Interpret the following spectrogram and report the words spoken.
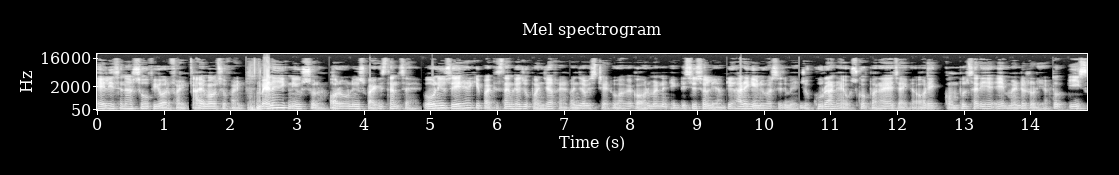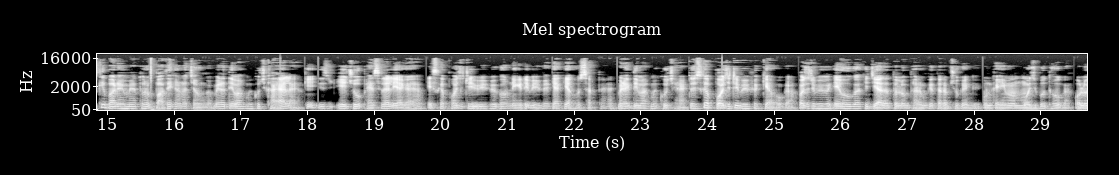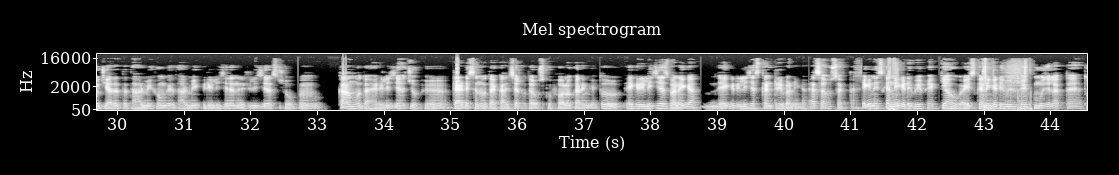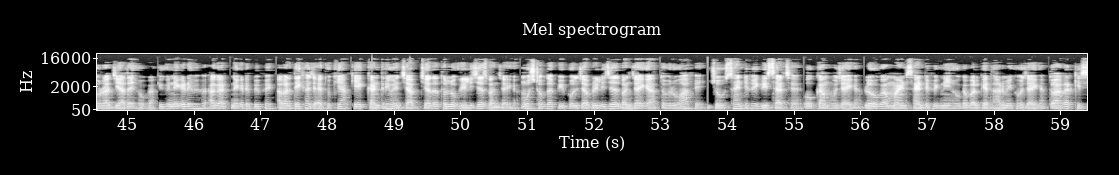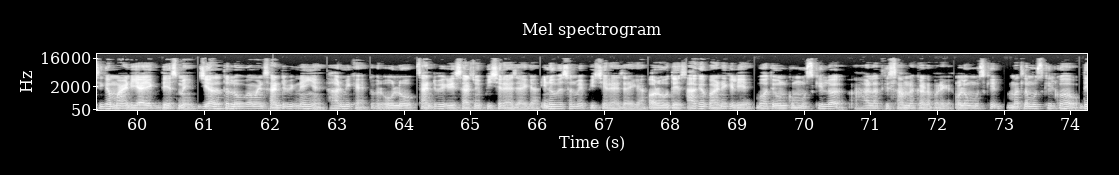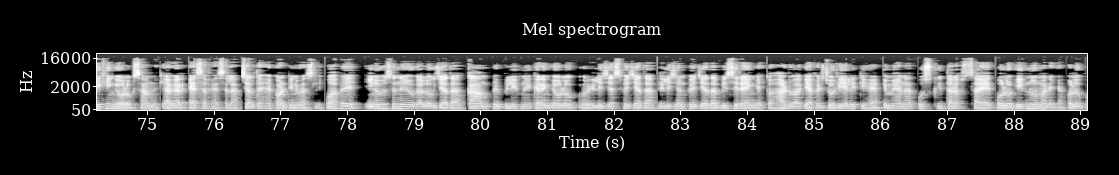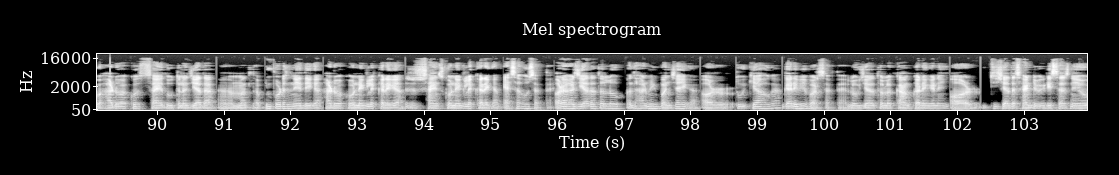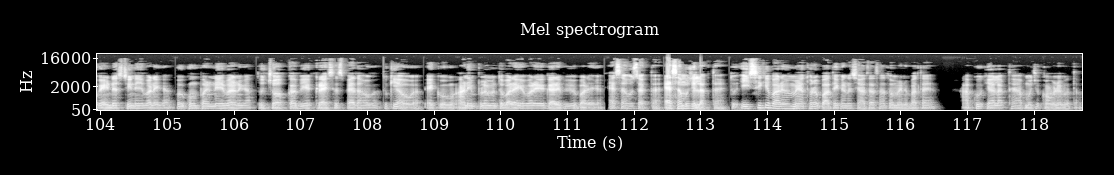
Hey listener you are fine I am also fine मैंने एक news सुना और वो न्यूज़ पाकिस्तान से है। वो न्यूज़ ये है कि पाकिस्तान का जो पंजाब है, पंजाब स्टेट वहाँ का गवर्नमेंट ने एक डिसीज़न लिया कि हर एक यूनिवर्सिटी में जो कुरान है, उसको पढ़ाया जाएगा और एक कॉम्पल्सरी है, एक मैंडेटोरी है। तो इसके बारे में मैं थोड़ा बातें करना चाहूँगा। मेरे दिमाग में कुछ ख्याल आया कि ये जो फैसला लिया गया, इसका पॉजिटिव इफ़ेक्ट और नेगेटिव इफ़ेक्ट क्या क्या हो सकता है, मेरे दिमाग में कुछ है। तो इसका पॉजिटिव इफ़ेक्ट क्या होगा? पॉजिटिव इफ़ेक्ट ये होगा कि ज़्यादातर लोग धर्म की तरफ़ झुकेंगे, उनका इमाम मज़बूत होगा और लोग ज़्यादातर धार्मिक होंगे धार्मिक रिलीजियस रिलीजियस जो काम होता है रिलीजियस जो ट्रेडिशन होता है कल्चर होता है, उसको फॉलो करेंगे तो एक रिलीजियस बनेगा, एक रिलीजियस कंट्री बनेगा, ऐसा हो सकता है। लेकिन इसका नेगेटिव इफ़ेक्ट क्या होगा? इसका नेगेटिव इफ़ेक्ट मुझे लगता है थोड़ा ज़्यादा ही होगा, क्योंकि नेगेटिव अगर नेगेटिव इफ़ेक्ट अगर देखा जाए तो क्या? कि एक कंट्री में जब ज़्यादातर तो लोग रिलीजियस बन जाएगा। मोस्ट ऑफ़ द पीपल जब रिलीजियस बन जाएगा तो फिर वहाँ पे जो साइंटिफिक रिसर्च है, वो कम हो जाएगा। लोगों का माइंड साइंटिफिक नहीं होगा, बल्कि धार्मिक हो जाएगा। तो अगर किसी का माइंड या एक देश में ज़्यादातर लोगों का माइंड साइंटिफिक नहीं है, धार्मिक धार्मिक है तो फिर वो लोग साइंटिफिक रिसर्च में पीछे रह जाएगा इनोवेशन में पीछे रह जाएगा और वो देश आगे बढ़ने के लिए बहुत ही उनको मुश्किल हालात का सामना करना पड़ेगा। वो लोग मुश्किल मतलब मुश्किल को देखेंगे वो लोग सामने कि अगर ऐसा फैसला चलता है कॉन्टिन्यूसली वहाँ पे इनोवेशन नहीं होगा, लोग ज़्यादा काम पे बिलीव नहीं करेंगे, वो लोग रिलीजियस पे ज़्यादा रिलीजन पे ज़्यादा बिज़ी रहेंगे तो हार्डवर्क या फिर जो रियलिटी है कि मेहनत, उसकी तरफ़ शायद वो लोग इग्नोर मारेगा। वो लोग हार्डवर्क को शायद उतना ज़्यादा मतलब इम्पोर्टेंस नहीं देगा हार्डवर्क को नेग्लेक्ट करेगा साइंस को नेग्लेक्ट करेगा, ऐसा हो सकता है। और अगर ज़्यादातर लोग धार्मिक बन जाएगा, और तो क्या होगा? गरीबी बढ़ सकता है। लोग ज़्यादातर लोग काम करेंगे नहीं, और ज़्यादा साइंटिफिक रिसर्च नहीं होगा इंडस्ट्री नहीं बनेगा, कोई कंपनी नहीं बनेगा तो जॉब का भी एक क्राइसिस पैदा होगा। तो क्या होगा? एक अनएम्प्लॉयमेंट तो बढ़ेगा बढ़ेगा, गरीबी भी बढ़ेगा। ऐसा हो सकता है, ऐसा मुझे लगता है। तो इसी के बारे में मैं थोड़ा बातें करना चाहता था तो मैंने बताया। आपको क्या लगता है? आप मुझे कॉमेंट में बताओ।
